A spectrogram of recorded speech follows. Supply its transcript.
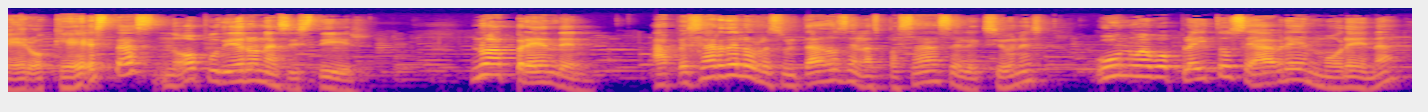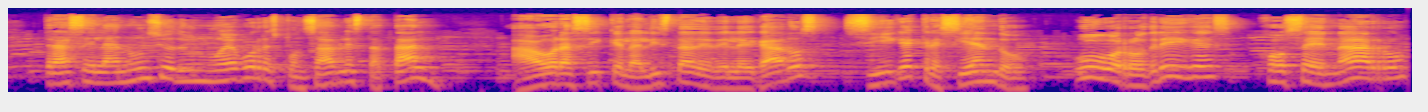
pero que éstas no pudieron asistir. No aprenden, a pesar de los resultados en las pasadas elecciones, un nuevo pleito se abre en Morena tras el anuncio de un nuevo responsable estatal. Ahora sí que la lista de delegados sigue creciendo. Hugo Rodríguez, José Narro,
